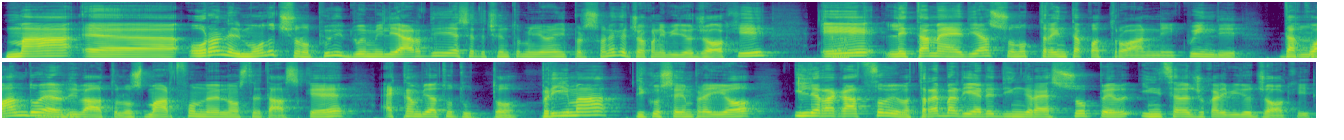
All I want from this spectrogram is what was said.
ma eh, ora nel mondo ci sono più di 2 miliardi e 700 milioni di persone che giocano ai videogiochi certo. e l'età media sono 34 anni, quindi da mm, quando è mm. arrivato lo smartphone nelle nostre tasche è cambiato tutto. Prima, dico sempre io, il ragazzo aveva tre barriere di ingresso per iniziare a giocare ai videogiochi.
